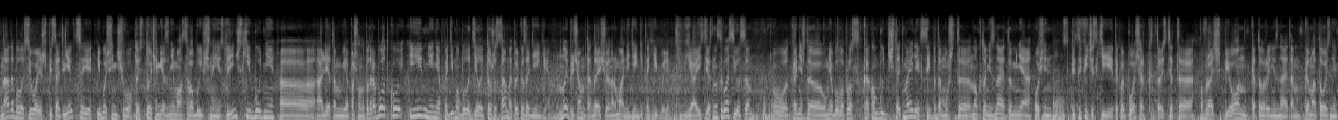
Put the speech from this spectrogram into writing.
Надо было всего лишь писать лекции и больше ничего. То есть то, чем я занимался в обычные студенческие будни, а, а летом я пошел на подработку, и мне необходимо было делать то же самое, только за деньги. Ну и причем тогда еще нормальные деньги такие были. Я, естественно, согласился. Вот. Конечно, у меня был вопрос, как он будет читать мои лекции, потому потому что, ну, кто не знает, у меня очень специфический такой почерк, то есть это врач-шпион, который, не знаю, там, коматозник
